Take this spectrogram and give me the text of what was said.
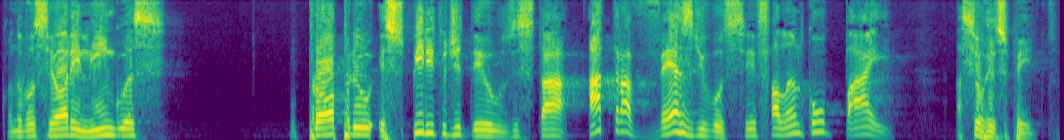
Quando você ora em línguas, o próprio Espírito de Deus está através de você falando com o Pai a seu respeito.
